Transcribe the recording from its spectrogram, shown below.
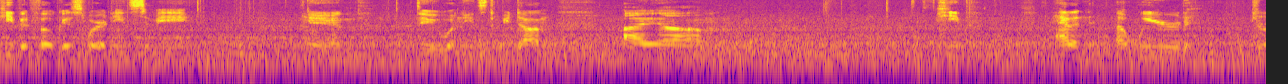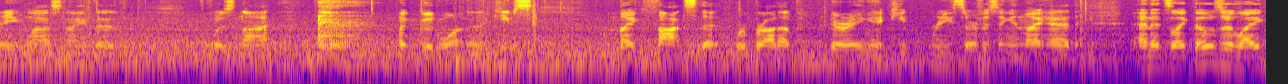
keep it focused where it needs to be and do what needs to be done. I um, keep had a, a weird dream last night that was not a good one, and it keeps like thoughts that were brought up during it keep resurfacing in my head, and it's like those are like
